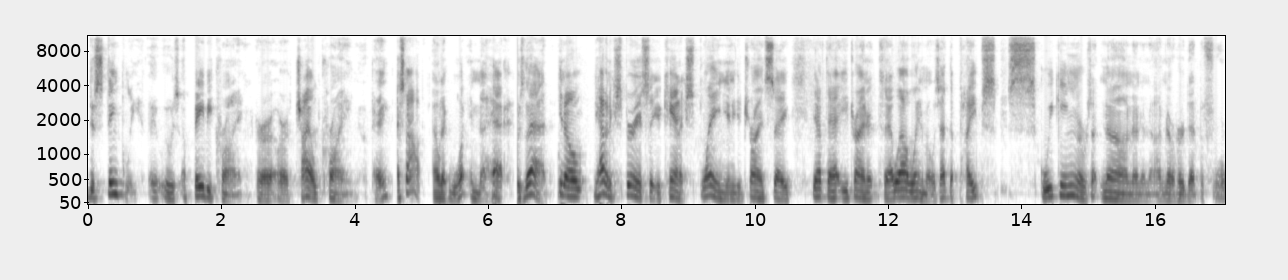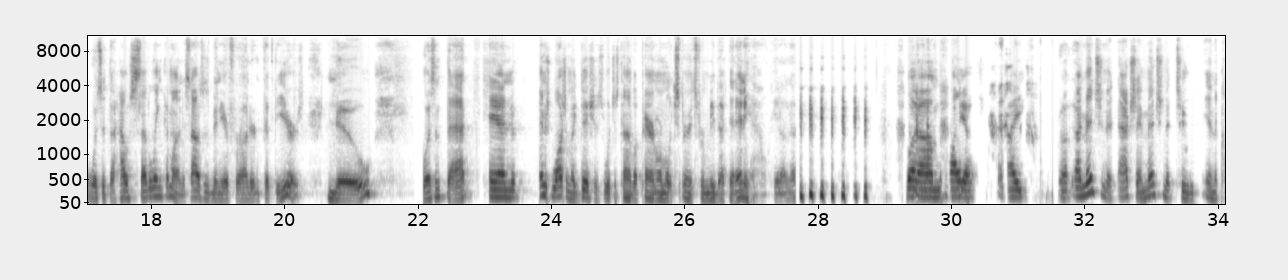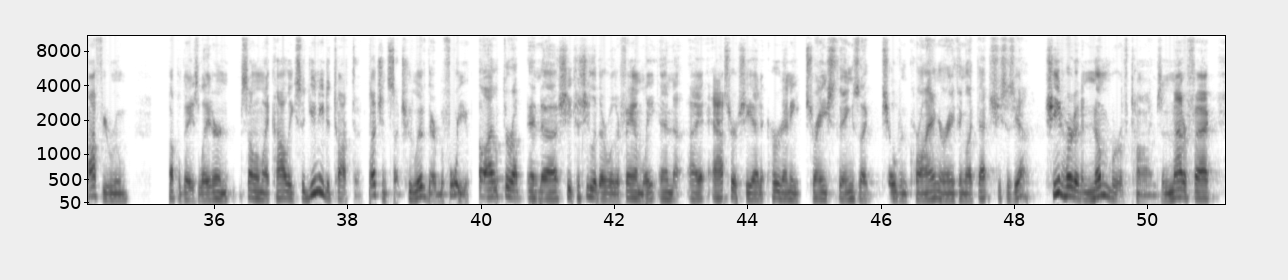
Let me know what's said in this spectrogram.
distinctly it was a baby crying or, or a child crying. Okay. I stopped. I was like, what in the heck was that? You know, you have an experience that you can't explain. You, need to try and say, you have to, have, you trying to say, well, wait a minute, was that the pipes squeaking or was that? No, no, no, no. I've never heard that before. Was it the house settling? Come on, this house has been here for 150 years. No, wasn't that. And finished washing my dishes, which is kind of a paranormal experience for me back then, anyhow. You know, but um, I uh, I uh, I mentioned it actually. I mentioned it to in the coffee room a couple days later, and some of my colleagues said, "You need to talk to such and such who lived there before you." Well, I looked her up, and uh, she because she lived there with her family, and I asked her if she had heard any strange things like children crying or anything like that. She says, "Yeah." She'd heard it a number of times. And matter of fact,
